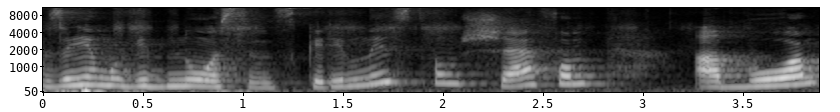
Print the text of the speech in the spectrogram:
взаємовідносин з керівництвом, шефом або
